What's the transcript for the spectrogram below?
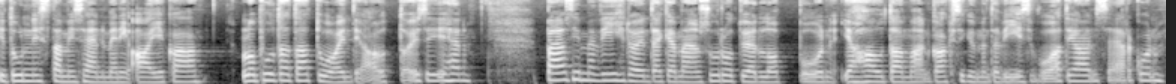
ja tunnistamiseen meni aikaa. Lopulta tatuointi auttoi siihen. Pääsimme vihdoin tekemään surutyön loppuun ja hautaamaan 25-vuotiaan serkun.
